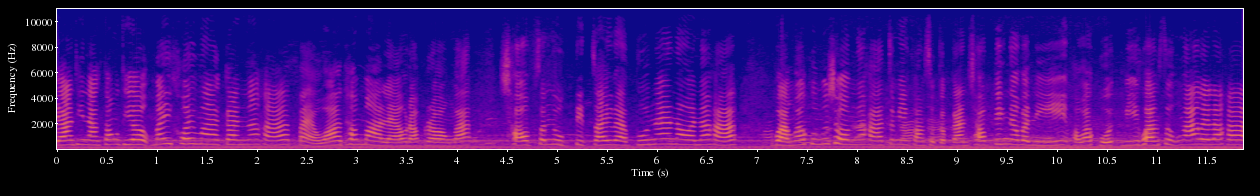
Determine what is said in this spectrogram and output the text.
ย่านที่นักท่องเที่ยวไม่ค่อยมากันนะคะ แต่ว่าถ้ามาแล้วรับรองว่าช็อปสนุกติดใจแบบกูแน่นอนนะคะ หวังว่าคุณผู้ชมนะคะ จะมีความสุขกับการช้อปปิ้งในวันนี้ เพราะว่ากูมีความสุขมากเลยล่ะค่ะ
